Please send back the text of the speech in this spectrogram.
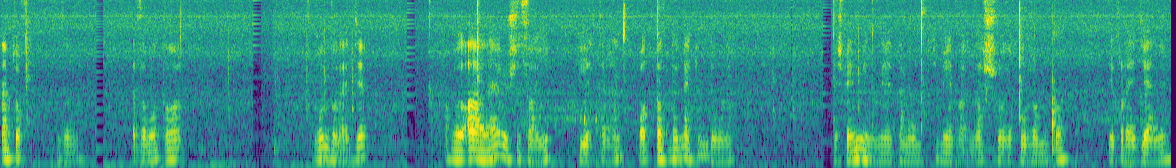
Nem tudom. Ez a, ez a motor. Gondol egyet. Ahol alá erős az AI, hirtelen, ott az meg megindulna. És még mindig nem értem hogy miért lassú az a kurva motor, mikor egyenlő.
